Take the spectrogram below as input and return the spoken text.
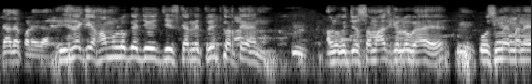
ज़्यादा पड़ेगा इसलिए कि हम लोग के जो जिसका नेतृत्व करते हैं ना हम लोग जो समाज के लोग है उसमें मैंने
